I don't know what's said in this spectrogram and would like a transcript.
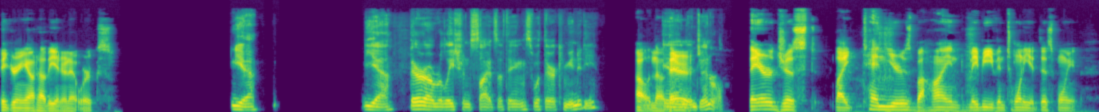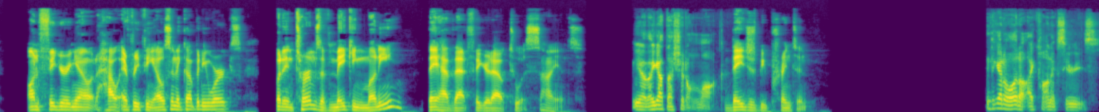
figuring out how the internet works. Yeah. Yeah. There are relation sides of things with their community Oh no, they're in general. they're just like 10 years behind, maybe even 20 at this point, on figuring out how everything else in a company works. But in terms of making money, they have that figured out to a science. Yeah, they got that shit on lock. They just be printing. They got a lot of iconic series.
